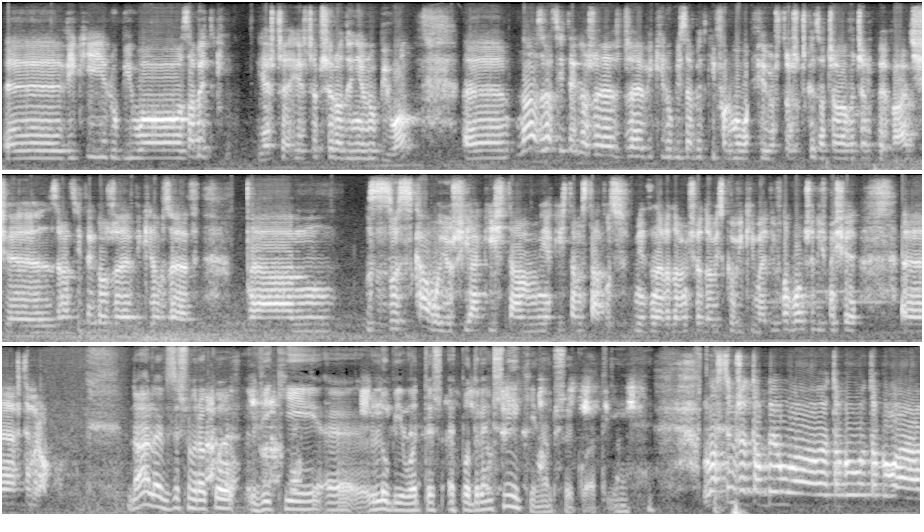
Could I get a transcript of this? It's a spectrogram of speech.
e, Wiki lubiło zabytki. Jeszcze, jeszcze przyrody nie lubiło. E, no a z racji tego, że, że Wiki lubi zabytki, formuła się już troszeczkę zaczęła wyczerpywać. Z racji tego, że Wiki ZF um, zyskało już jakiś tam, jakiś tam status w międzynarodowym środowisku Wikimediów, no włączyliśmy się w tym roku. No ale w zeszłym roku Wiki e, lubiło też e-podręczniki na przykład. I... No z tym, że to, było, to, było, to była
